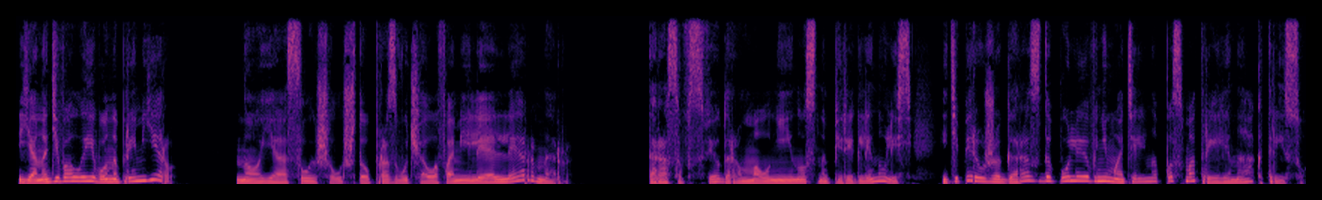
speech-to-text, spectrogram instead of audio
Я надевала его на премьеру. Но я слышал, что прозвучала фамилия Лернер». Тарасов с Федором молниеносно переглянулись и теперь уже гораздо более внимательно посмотрели на актрису.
